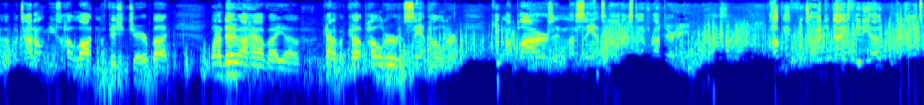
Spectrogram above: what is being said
uh, which I don't use a whole lot in the fishing chair, but when I do, I have a uh, kind of a cup holder, scent holder, keep my pliers and my scents and all that stuff right there handy you've enjoyed today's video. I know it's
